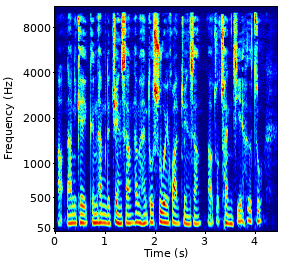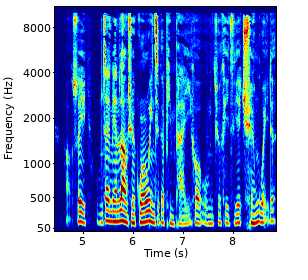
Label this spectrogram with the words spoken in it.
好，然后你可以跟他们的券商，他们很多数位化的券商，然后做串接合作。好，所以我们在那边 launch Growing 这个品牌以后，我们就可以直接全委的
